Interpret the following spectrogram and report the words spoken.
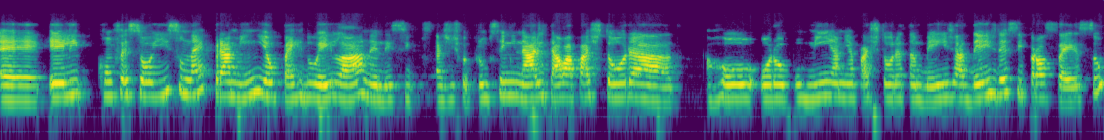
é, ele confessou isso, né, para mim, eu perdoei lá, né, nesse, a gente foi para um seminário e tal, a pastora orou por mim, a minha pastora também, já desde esse processo,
